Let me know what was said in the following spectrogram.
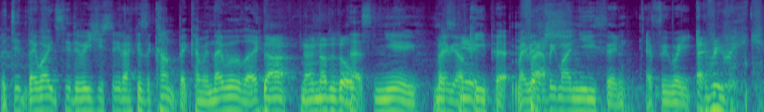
They, did, they won't see the Rishi Sunak as a cunt bit coming, they will they? No, no, not at all. That's new. Maybe That's I'll new. keep it. Maybe Fresh. that'll be my new thing every week. Every week.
